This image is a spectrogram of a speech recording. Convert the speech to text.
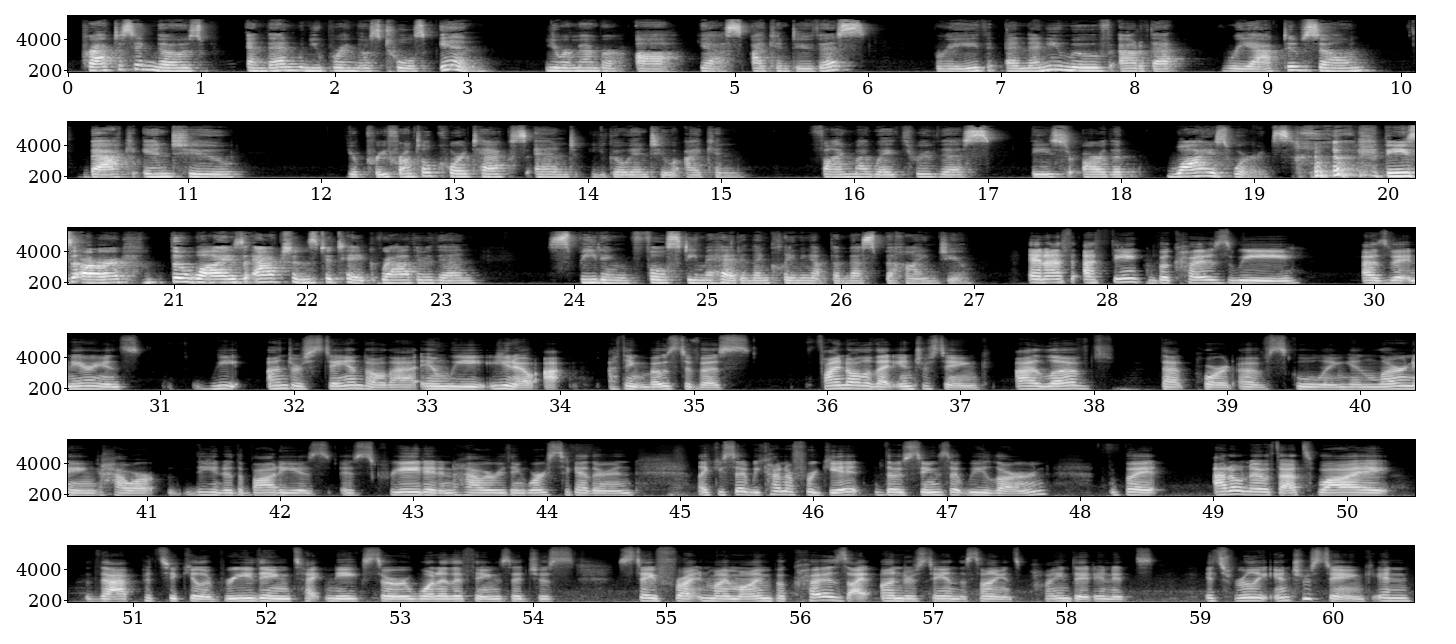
Practicing those, and then when you bring those tools in, you remember, ah, yes, I can do this, breathe, and then you move out of that reactive zone back into your prefrontal cortex and you go into, I can find my way through this. These are the wise words. These are the wise actions to take rather than speeding full steam ahead and then cleaning up the mess behind you. And I, th- I think because we, as veterinarians, we understand all that and we, you know, I, I think most of us find all of that interesting. I loved that part of schooling and learning how our you know the body is is created and how everything works together and like you said we kind of forget those things that we learn but i don't know if that's why that particular breathing techniques are one of the things that just stay front in my mind because i understand the science behind it and it's it's really interesting. And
